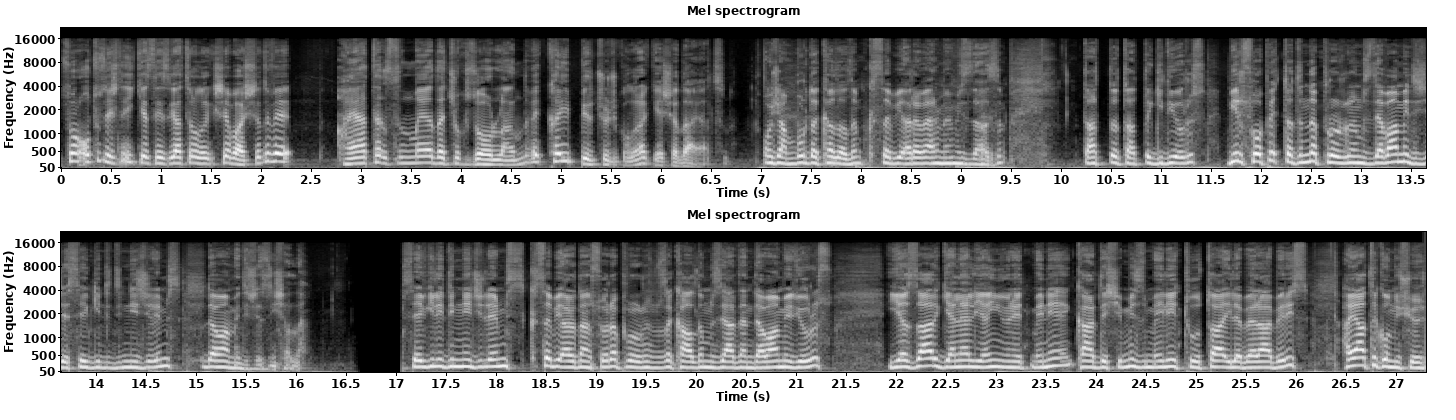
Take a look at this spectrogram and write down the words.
Sonra 30 yaşında ilk kez tezgahtar olarak işe başladı ve hayata ısınmaya da çok zorlandı ve kayıp bir çocuk olarak yaşadı hayatını. Hocam burada kalalım. Kısa bir ara vermemiz lazım. tatlı tatlı gidiyoruz. Bir sohbet tadında programımız devam edeceğiz sevgili dinleyicilerimiz. Devam edeceğiz inşallah. Sevgili dinleyicilerimiz kısa bir aradan sonra programımıza kaldığımız yerden devam ediyoruz yazar, genel yayın yönetmeni kardeşimiz Melih Tuğta ile beraberiz. Hayatı konuşuyor,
